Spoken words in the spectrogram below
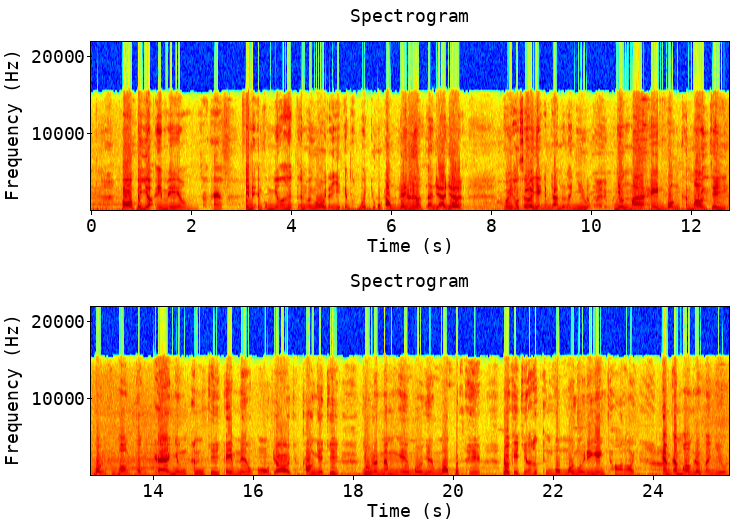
Ờ, bây giờ em thì sao ta? Em em không nhớ hết tên mọi người tại vì em không có chủ động để nhớ tên Dạ, mọi dạ. người. Vì thật sự thời gian chăm chó em rất là nhiều. Đúng rồi đúng rồi. Nhưng mà em vẫn cảm ơn chị vẫn cảm ơn tất cả những anh chị em nào hỗ trợ cho con nhà chị. Dù là 5 ngàn, 10 ngàn một bịch hạt đôi khi chỉ là thức ăn vùng mọi người đi ngang cho thôi. Em cảm ơn rất là nhiều.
